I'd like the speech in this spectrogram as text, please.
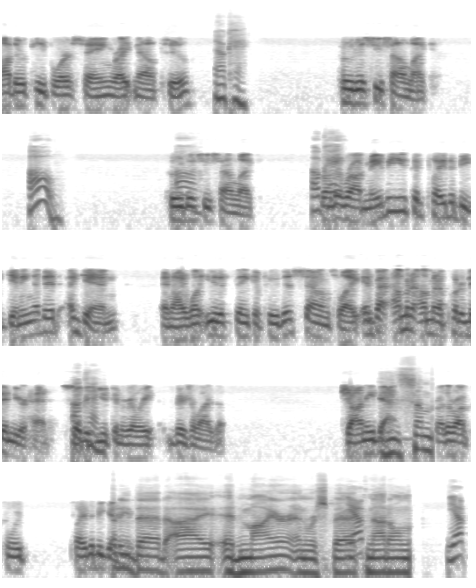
other people are saying right now too? Okay. Who does he sound like? Oh, Who Oh. does he sound like? okay. Brother Rob, maybe you could play the beginning of it again, and I want you to think of who this sounds like. In fact, I'm gonna I'm gonna put it into your head so Okay. that you can really visualize it. Johnny Depp. He's somebody Brother Rob, can we play the beginning? that I admire and respect, Yep. not only Yep.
